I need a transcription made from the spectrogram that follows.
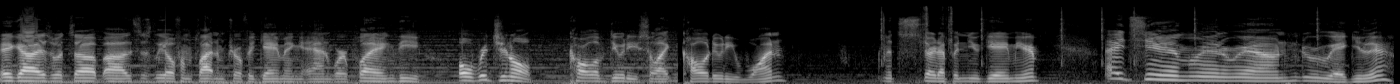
Hey! Guys, what's up? Uh, this is Leo from Platinum Trophy Gaming, and we're playing the original Call of Duty, so like Call of Duty 1. Let's start up a new game here. I'd say I'm running around regular.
